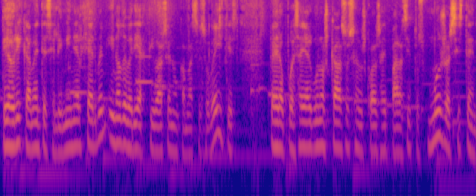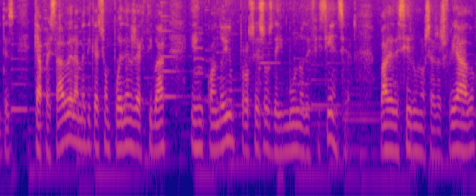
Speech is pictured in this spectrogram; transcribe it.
teóricamente se elimina el germen y no debería activarse nunca más el uveitis. Pero pues hay algunos casos en los cuales hay parásitos muy resistentes que a pesar de la medicación pueden reactivar en cuando hay procesos de inmunodeficiencia. Vale decir uno se ha resfriado,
